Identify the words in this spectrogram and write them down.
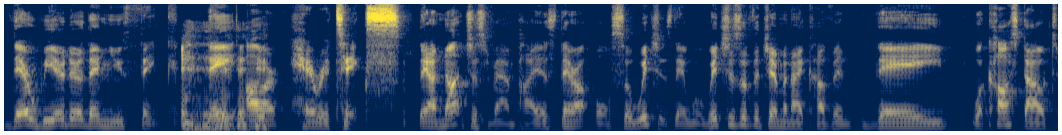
they're weirder than you think. They are heretics. They are not just vampires, they are also witches. They were witches of the Gemini Coven. They were cast out.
